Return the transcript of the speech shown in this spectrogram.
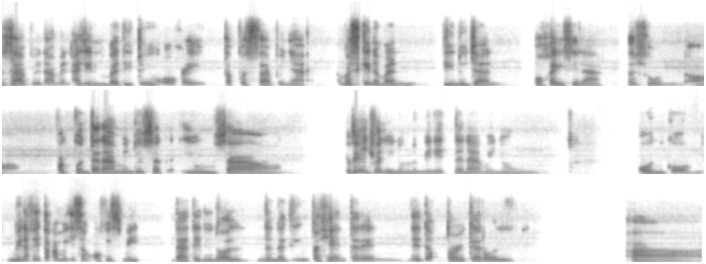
sabi namin, alin ba dito yung okay? Tapos sabi niya, maski naman sino dyan, okay sila. Tapos yun, um, pagpunta namin doon sa, yung sa, eventually, nung minute na namin yung on ko, may nakita kami isang office mate dati ni Nol, na naging pasyente rin ni Dr. Carol. Ah, uh,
